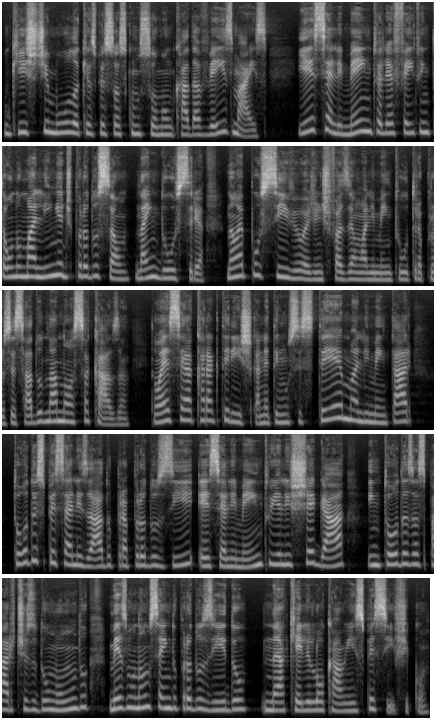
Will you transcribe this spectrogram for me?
o que estimula que as pessoas consumam cada vez mais. E esse alimento ele é feito então numa linha de produção, na indústria. Não é possível a gente fazer um alimento ultraprocessado na nossa casa. Então essa é a característica, né? Tem um sistema alimentar todo especializado para produzir esse alimento e ele chegar em todas as partes do mundo, mesmo não sendo produzido naquele local em específico.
